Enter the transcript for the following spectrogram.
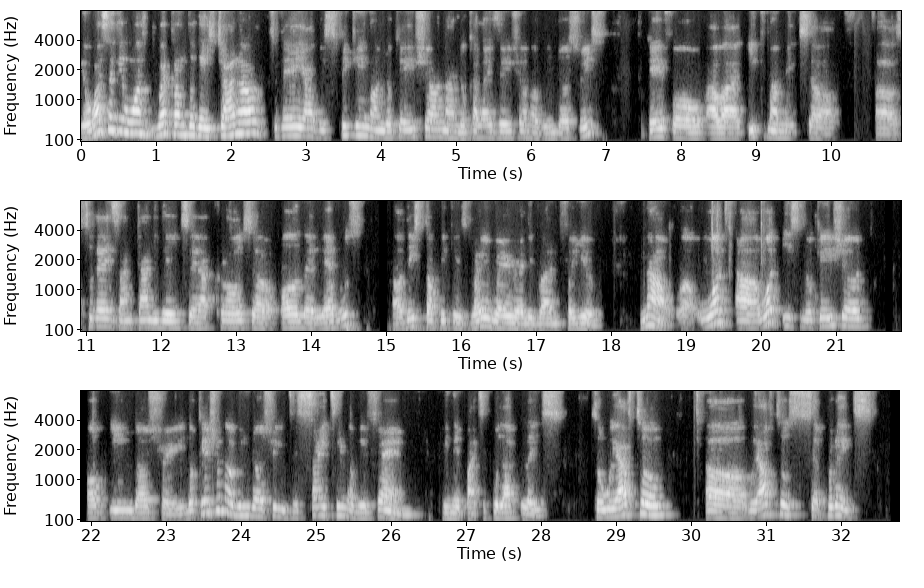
You once again welcome to this channel. Today I'll be speaking on location and localization of industries. Okay, for our economics uh, uh, students and candidates uh, across uh, all the levels. Uh, this topic is very, very relevant for you. Now, uh, what, what is location of industry? Location of industry is the siting of a firm in a particular place. So we have to uh, we have to separate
